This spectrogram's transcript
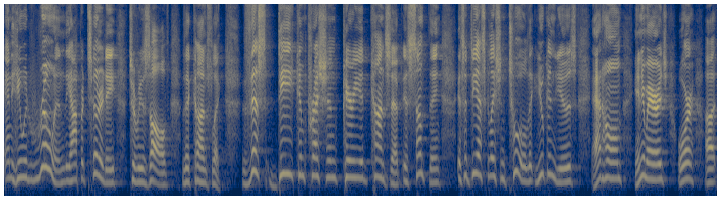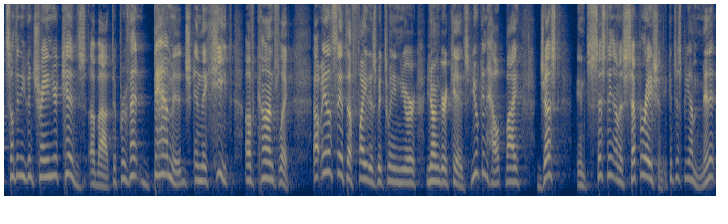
and he would ruin the opportunity to resolve the conflict. This decompression period concept is something, it's a de escalation tool that you can use at home, in your marriage, or uh, something you can train your kids about to prevent damage in the heat of conflict. I mean, let's say if the fight is between your younger kids. You can help by just insisting on a separation. It could just be a minute,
